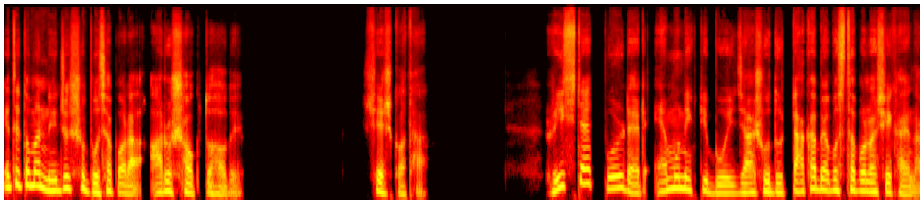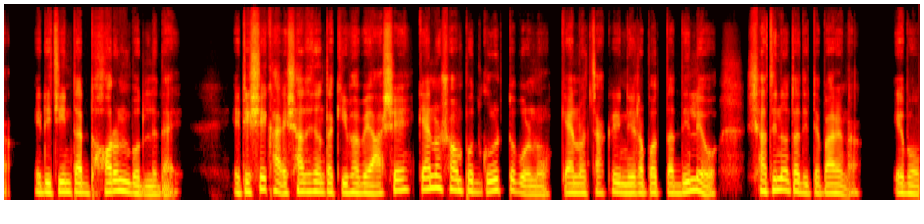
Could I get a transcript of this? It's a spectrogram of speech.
এতে তোমার নিজস্ব বোঝাপড়া আরও শক্ত হবে। শেষ কথা। পোর ড্যাড এমন একটি বই যা শুধু টাকা ব্যবস্থাপনা শেখায় না, এটি চিন্তার ধরন বদলে দেয়। এটি শেখায় স্বাধীনতা কীভাবে আসে, কেন সম্পদ গুরুত্বপূর্ণ, কেন চাকরির নিরাপত্তা দিলেও স্বাধীনতা দিতে পারে না, এবং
